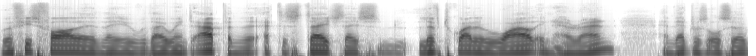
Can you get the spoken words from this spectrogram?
with his father. They they went up, and the, at the stage they lived quite a while in Haran, and that was also a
